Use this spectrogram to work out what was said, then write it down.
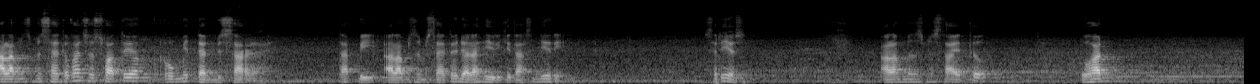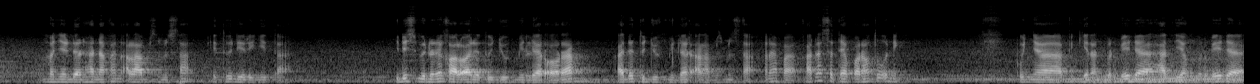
alam semesta itu kan sesuatu yang rumit dan besar ya. Tapi alam semesta itu adalah diri kita sendiri serius? Alam semesta itu Tuhan menyederhanakan alam semesta itu diri kita. Jadi sebenarnya kalau ada 7 miliar orang ada 7 miliar alam semesta. Kenapa? Karena setiap orang tuh unik. Punya pikiran berbeda hati yang berbeda.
